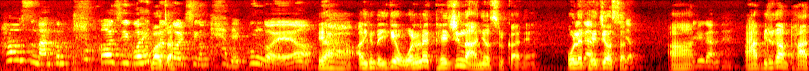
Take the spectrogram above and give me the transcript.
하우스만큼 푹 꺼지고 했던 맞아. 걸 지금 다 메꾼 거예요. 야, 아니 근데 이게 원래 대지는 아니었을 거 아니에요. 원래 우리가 대지였어요. 다시요. 아, 밀감 밭. 아 밀감 밭.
